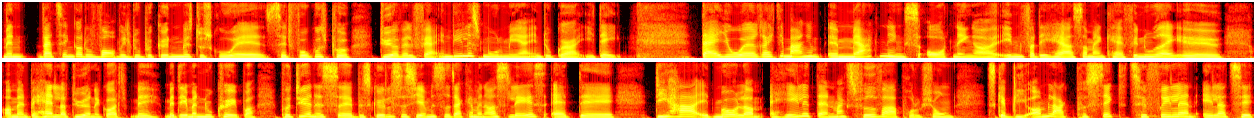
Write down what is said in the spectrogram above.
Men hvad tænker du, hvor vil du begynde, hvis du skulle øh, sætte fokus på dyrevelfærd en lille smule mere, end du gør i dag? Der er jo øh, rigtig mange øh, mærkningsordninger inden for det her, så man kan finde ud af, øh, om man behandler dyrene godt med, med det, man nu køber. På Dyrenes øh, Beskyttelses hjemmeside, der kan man også læse, at øh, de har et mål om, at hele Danmarks fødevareproduktion skal blive omlagt på sigt til friland eller til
